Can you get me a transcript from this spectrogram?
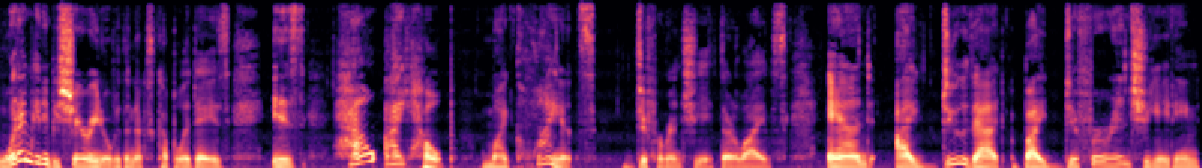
what I'm going to be sharing over the next couple of days is how I help my clients differentiate their lives. And I do that by differentiating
